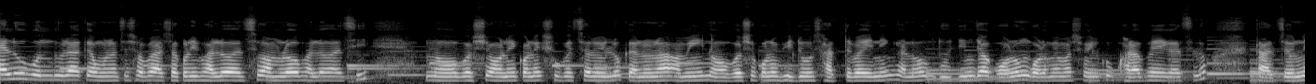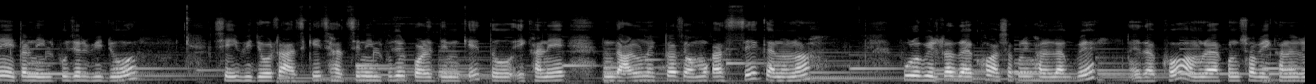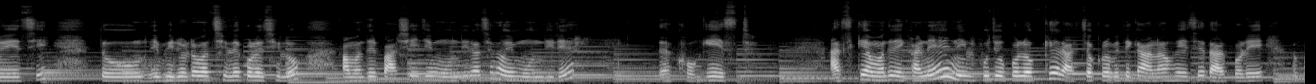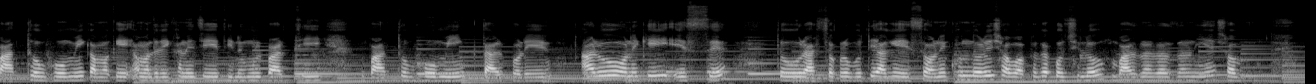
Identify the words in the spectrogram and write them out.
Hello বন্ধুরা, কেমন আছে সবাই? আশা করি ভালো আছো, আমরাও ভালো আছি। নববর্ষে অনেক অনেক শুভেচ্ছা রইল, কেননা আমি নববর্ষে কোনো ভিডিও ছাড়তে পারিনি। কেন? দুদিন যা গরম, গরমে আমার শরীর খুব খারাপ হয়ে গেছিল। তার জন্যে এটা নীল পুজোর ভিডিও সেই ভিডিওটা আজকেই ছাড়ছে নীল পুজোর পরের দিনকে। তো এখানে দারুণ একটা চমক আসছে, কেননা পুরো ভিডিওটা দেখো, আশা করি ভালো লাগবে। এই দেখো, আমরা এখন সব এখানে রয়েছি। তো এই ভিডিওটা আমার ছেলে করেছিল। আমাদের পাশে যে মন্দির আছে না, ওই মন্দিরে দেখো গেস্ট আজকে আমাদের এখানে নীল পুজো উপলক্ষে রাজ চক্রবর্তীকে আনা হয়েছে। তারপরে পার্থ ভৌমিক আমাকে, আমাদের এখানে যে তৃণমূল প্রার্থী পার্থ ভৌমিক তারপরে আরও অনেকেই এসছে। তো রাজ চক্রবর্তী আগে এসছে, অনেকক্ষণ ধরেই সব অপেক্ষা করছিল, বাজনা টাজনা নিয়ে সব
